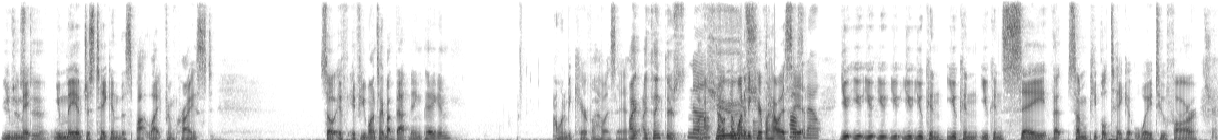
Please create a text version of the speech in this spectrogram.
You, just may did. you may have just taken the spotlight from Christ. So if if you want to talk about that being pagan, I want to be careful how I say it. I, I think there's No. a I- I, huge. I want to be careful how I say Toss it. it out. You, you, you, you, you, you, you can you can you can say that some people take it way too far, Sure.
